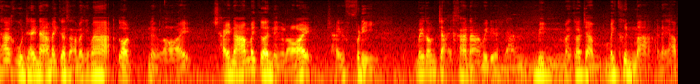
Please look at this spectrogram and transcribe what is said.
ถ้าคุณใช้น้ำไม่เกิน 315 ลด 100 ใช้น้ำไม่เกิน 100 ใช้ฟรี ไม่ต้องจ่ายค่าน้ำในเดือนนั้น บินมันก็จะไม่ขึ้นมานะครับ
